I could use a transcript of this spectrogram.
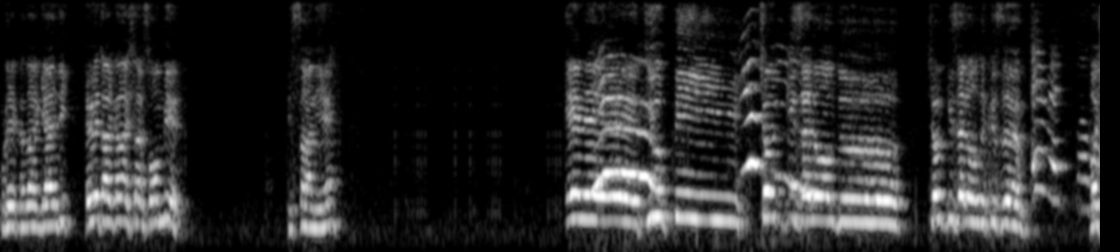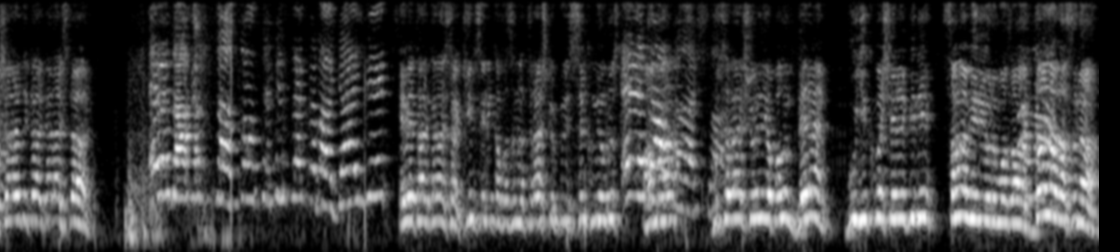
Buraya kadar geldik. Evet arkadaşlar son bir. Bir saniye. Evet yuppi. Çok güzel oldu. Çok güzel oldu kızım. Başardık arkadaşlar. Evet arkadaşlar son tepesine kadar geldik. Evet arkadaşlar kimsenin kafasına tıraş köpüğü sıkmıyoruz. Evet Ama arkadaşlar. bu sefer şöyle yapalım. Beren bu yıkma şerefini sana veriyorum o zaman. Dal arasına.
